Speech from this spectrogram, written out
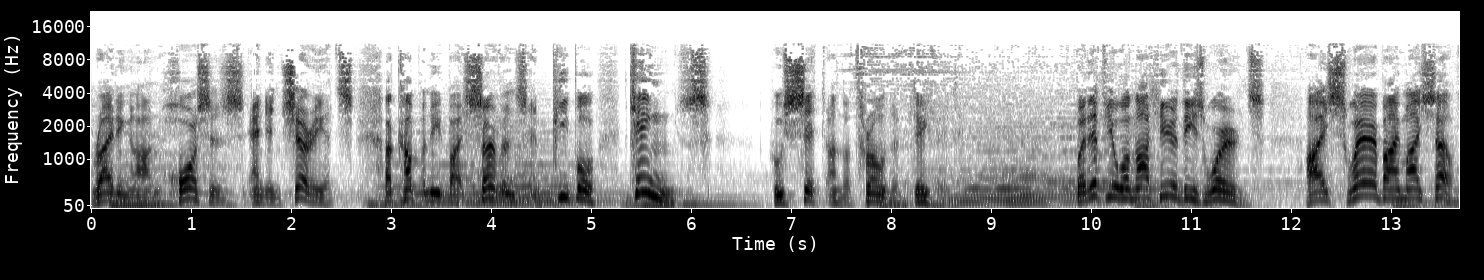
riding on horses and in chariots, accompanied by servants and people, kings who sit on the throne of David. But if you will not hear these words, I swear by myself,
